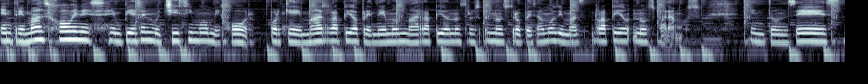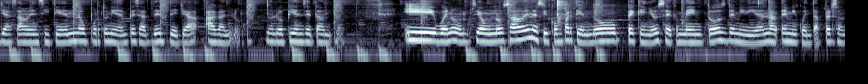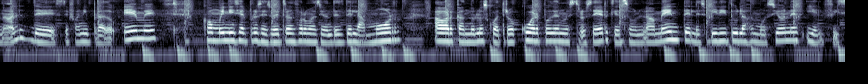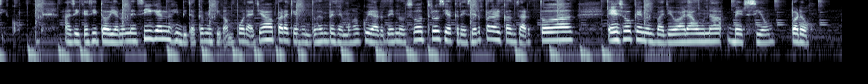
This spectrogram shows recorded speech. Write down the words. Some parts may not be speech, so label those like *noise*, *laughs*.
entre más jóvenes empiecen muchísimo mejor, porque más rápido aprendemos, más rápido nos tropezamos y más rápido nos paramos. Entonces, ya saben, si tienen la oportunidad de empezar desde ya, háganlo. No lo piense tanto. Y bueno, si aún no saben, estoy compartiendo pequeños segmentos de mi vida en, mi cuenta personal de Stephanie Prado M, cómo inicia el proceso de transformación desde el amor, abarcando los cuatro cuerpos de nuestro ser, que son la mente, el espíritu, las emociones y el físico. Así que si todavía no me siguen, los invito a que me sigan por allá para que juntos empecemos a cuidar de nosotros y a crecer para alcanzar todas eso que nos va a llevar a una versión pro,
